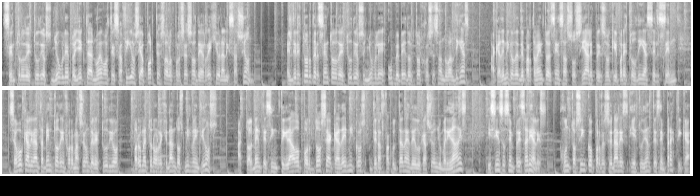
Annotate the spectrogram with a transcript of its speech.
Centro de Estudios Ñuble proyecta nuevos desafíos y aportes a los procesos de regionalización. El director del Centro de Estudios Ñuble UBP, doctor José Sandoval Díaz, académico del Departamento de Ciencias Sociales, precisó que por estos días el CEN se aboca al levantamiento de información del estudio Barómetro Regional 2022. Actualmente es integrado por 12 académicos de las Facultades de Educación y Humanidades y Ciencias Empresariales, junto a cinco profesionales y estudiantes en práctica.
